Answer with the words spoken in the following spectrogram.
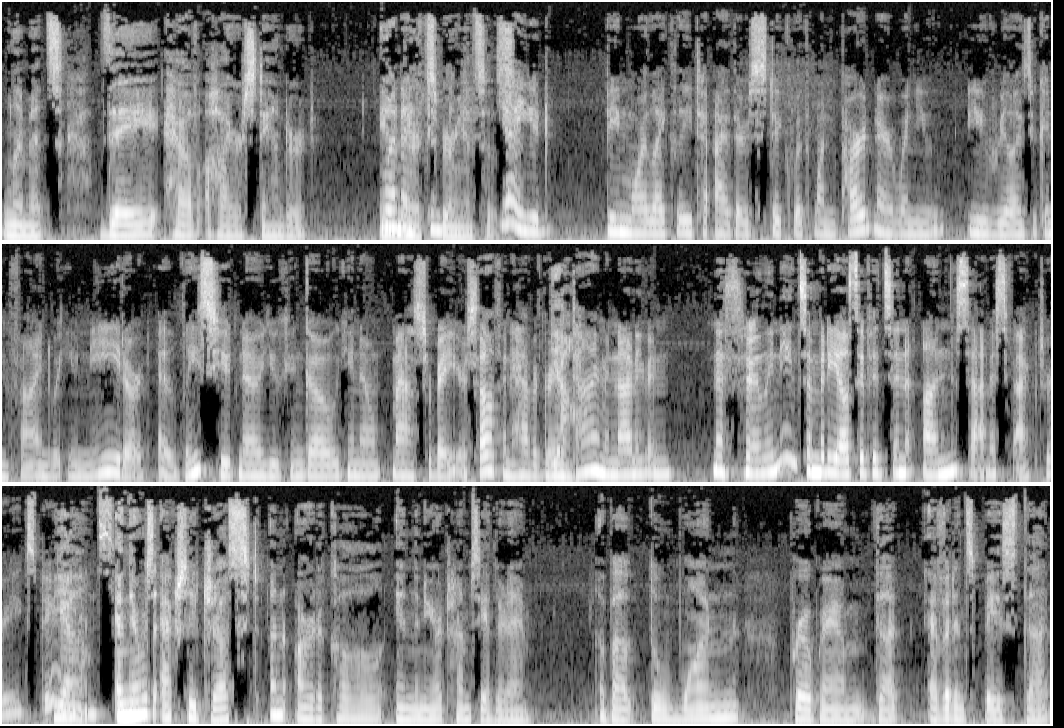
limits they have a higher standard in Well, and I their think- experiences. Yeah, you'd be more likely to either stick with one partner when you you realize you can find what you need, or at least you'd know you can go, you know, masturbate yourself and have a great Yeah. time, and not even necessarily need somebody else if it's an unsatisfactory experience. Yeah. And there was actually just an article in the New York Times the other day about the one program that evidence based that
